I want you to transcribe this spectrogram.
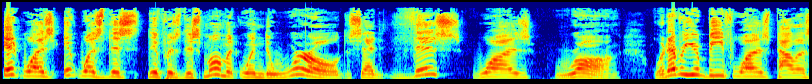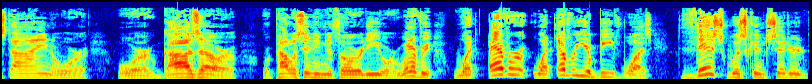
It was it was this it was this moment when the world said this was wrong. Whatever your beef was, Palestine or or Gaza or or Palestinian Authority or whatever whatever whatever your beef was, this was considered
